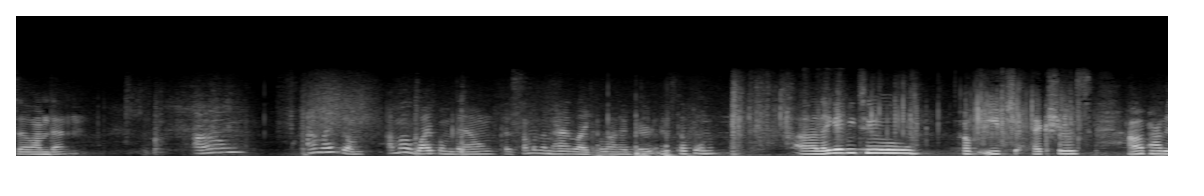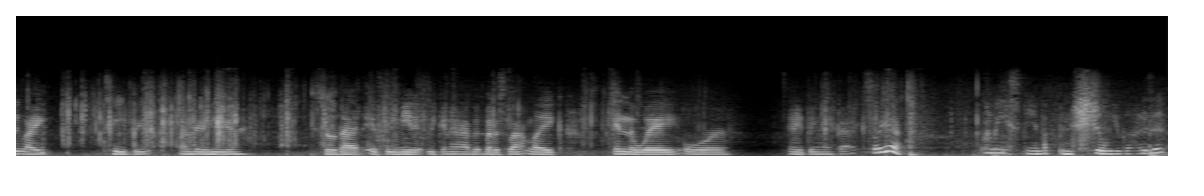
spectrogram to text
So I'm done. Um, I like them. I'm gonna wipe them down because some of them had like a lot of dirt and stuff on them. Uh, they gave me two of each extras. I'll probably like tape it under here so that if we need it, we can have it. But it's not like in the way or anything like that. So yeah, let me stand up and show you guys it.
